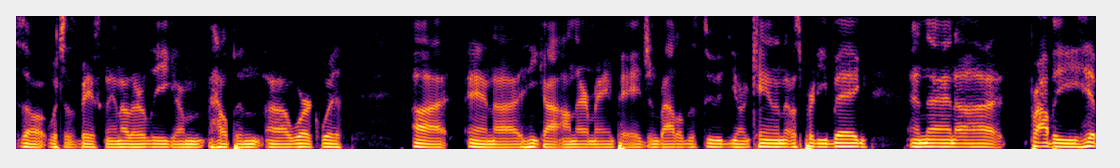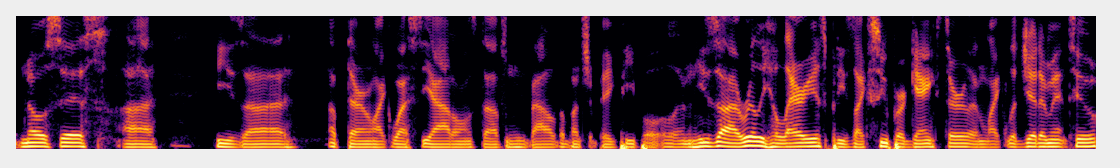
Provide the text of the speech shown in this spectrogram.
so which is basically another league I'm helping uh, work with. Uh, and uh, he got on their main page and battled this dude, Young Cannon, that was pretty big. And then uh, probably Hypnosis. Uh, he's uh up there in like West Seattle and stuff, and he's battled a bunch of big people, and he's uh really hilarious, but he's like super gangster and like legitimate too.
